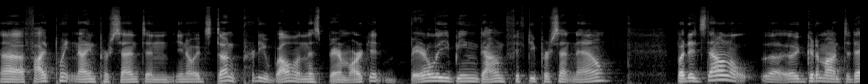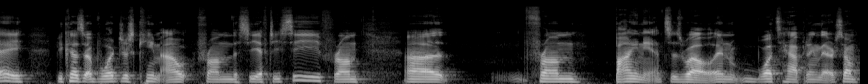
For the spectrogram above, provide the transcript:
uh, 5.9% and you know it's done pretty well in this bear market barely being down 50% now but it's down a, a, good amount today because of what just came out from the CFTC from uh, from Binance as well and what's happening there. So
